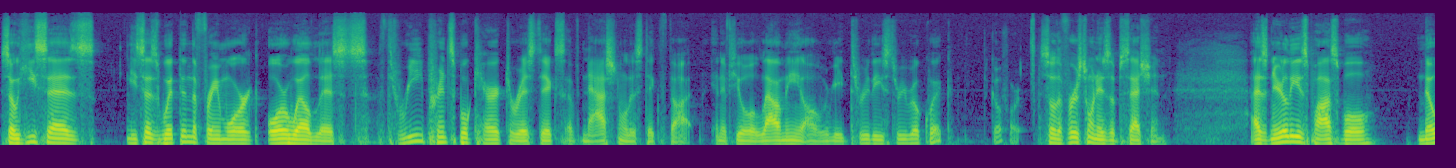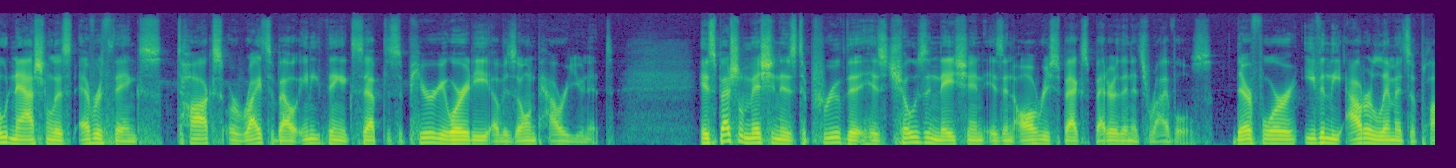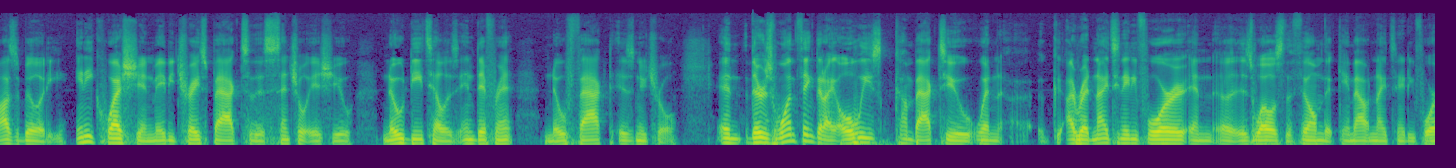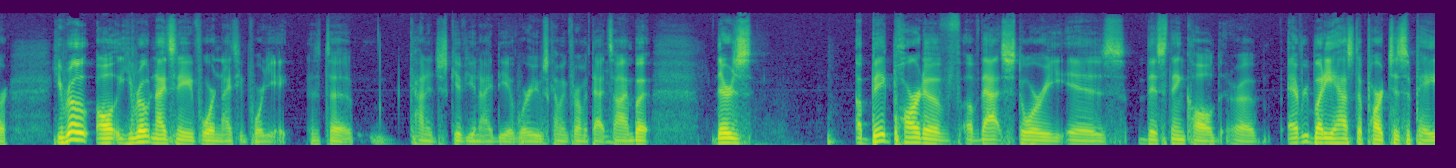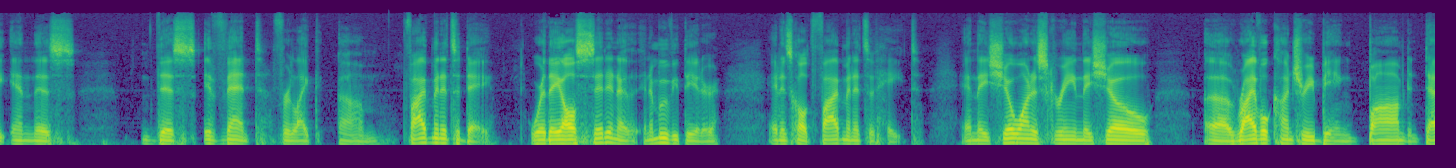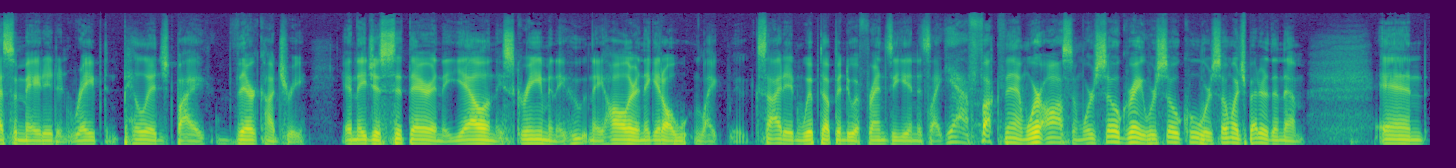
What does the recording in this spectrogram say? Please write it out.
So he says he says within the framework, Orwell lists three principal characteristics of nationalistic thought, and if you'll allow me, I'll read through these three real quick. Go for it. So the first one is obsession. As nearly as possible, no nationalist ever thinks, talks, or writes about anything except the superiority of his own power unit. His special mission is to prove that his chosen nation is in all respects better than its rivals. Therefore, even the outer limits of plausibility, any question may be traced back to this central issue. No detail is indifferent, no fact is neutral. And there's one thing that I always come back to when uh, I read 1984 and uh, as well as the film that came out in 1984. He wrote all he wrote 1984 and 1948 to kind of just give you an idea of where he was coming from at that time. But there's a big part of of that story is this thing called uh, everybody has to participate in this this event for like um, five minutes a day where they all sit in a in a movie theater and it's called five minutes of hate and they show on a screen they show a rival country being bombed and decimated and raped and pillaged by their country. And they just sit there and they yell and they scream and they hoot and they holler and they get all like excited and whipped up into a frenzy. And it's like yeah fuck them. We're awesome. We're so great. We're so cool. We're so much better than them. And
